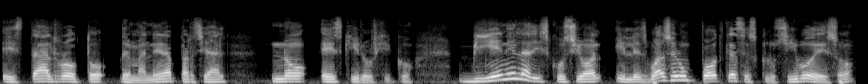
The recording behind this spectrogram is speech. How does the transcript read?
está roto de manera parcial, no es quirúrgico. Viene la discusión y les voy a hacer un podcast exclusivo de eso.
